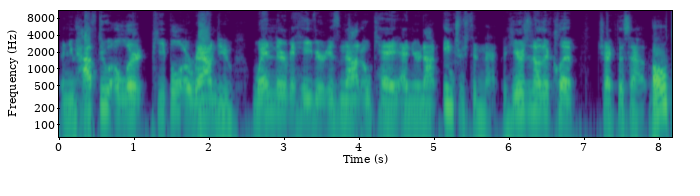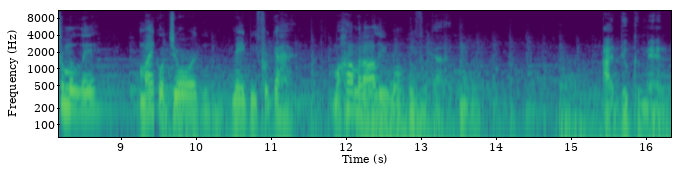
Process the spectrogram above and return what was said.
and you have to alert people around you when their behavior is not okay and you're not interested in that. But here's another clip. Check this out. Ultimately, Michael Jordan may be forgotten. Muhammad Ali won't be forgotten. I do commend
